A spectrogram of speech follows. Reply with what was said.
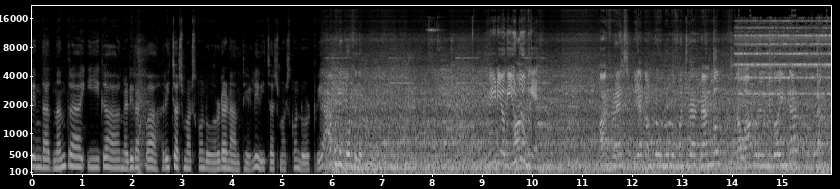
ತಿಂದಾದ ನಂತರ ಈಗ ನಡೀರಪ್ಪ ರೀಚಾರ್ಜ್ ಮಾಡಿಸ್ಕೊಂಡು ಹೊರಡೋಣ ಅಂತ ಹೇಳಿ ರೀಚಾರ್ಜ್ ಮಾಡಿಸ್ಕೊಂಡು ಹೊರಟ್ವಿ. ವಿಡಿಯೋಗೆ ಯೂಟ್ಯೂಬ್ಗೆ hi friends we are come to Lulu Funchal at Bangalore. Now offer will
